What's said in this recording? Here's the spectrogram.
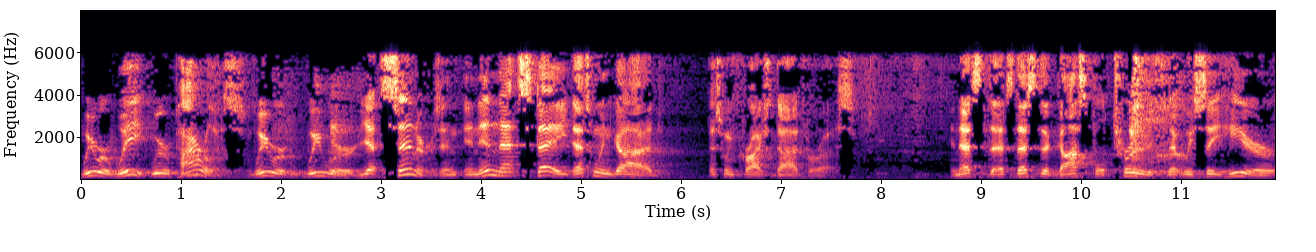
We were weak. We were powerless. We were, we were yet sinners. And, and in that state, that's when God, that's when Christ died for us. And that's, that's, that's the gospel truth that we see here.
